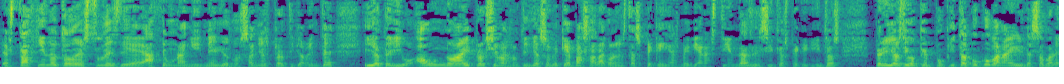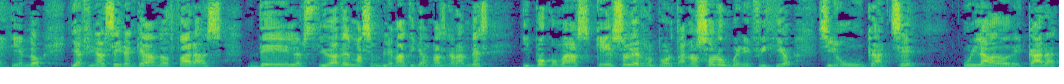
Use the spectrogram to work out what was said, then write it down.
está haciendo todo esto desde hace un año y medio, dos años prácticamente. Y ya te digo, aún no hay próximas noticias sobre qué pasará con estas pequeñas, medianas tiendas de sitios pequeñitos. Pero yo os digo que poquito a poco van a ir desapareciendo y al final se irán quedando zaras de las ciudades más emblemáticas, más grandes y poco más. Que eso les reporta no solo un beneficio, sino un caché un lavado de cara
